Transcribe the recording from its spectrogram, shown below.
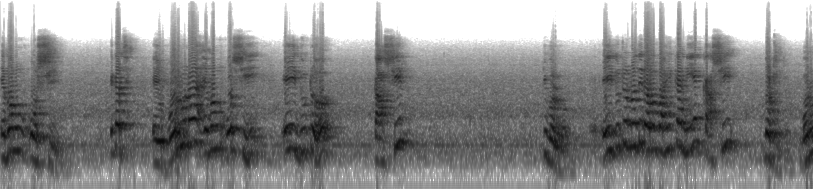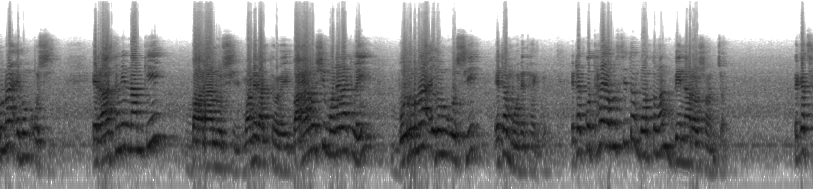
এবং ওসি। ঠিক আছে? এই বরুণা এবং ওসি, এই দুটো কাশীর কি বলব? এই দুটো নদীর অববাহিকা নিয়ে কাশী গঠিত, বরুণা এবং ওসি। এর রাজধানীর নাম কি? বারাণসী। মনে রাখতে হবে বারাণসী মনে রাখলেই বরুণা এবং ওসি এটা মনে থাকবে। এটা কোথায় অবস্থিত? বর্তমান বেনারস অঞ্চল। ঠিক আছে?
